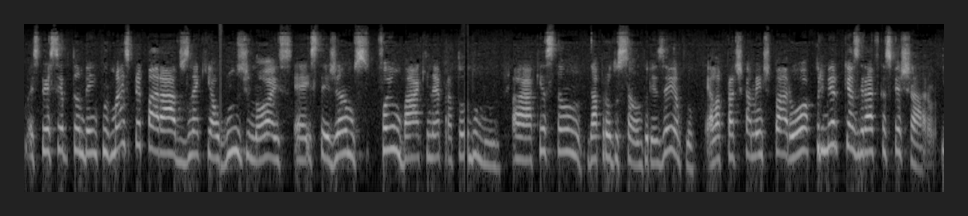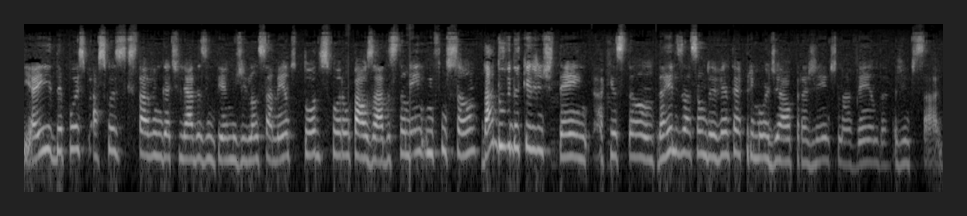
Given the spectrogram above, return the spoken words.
mas percebo também, por mais preparados né, que alguns de nós é, estejamos, foi um baque né, para todo mundo. A questão da produção, por exemplo, ela praticamente parou, primeiro porque as gráficas fecharam, e aí depois as coisas que estavam engatilhadas em termos de lançamento, todas foram pausadas também em função da dúvida que a gente tem, a questão da realização do evento é primordial para a gente na venda, a gente sabe.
